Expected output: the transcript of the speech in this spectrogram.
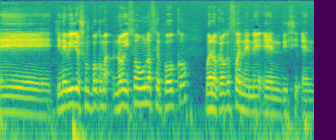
eh, tiene vídeos un poco más... No, hizo uno hace poco. Bueno, creo que fue en... en, en en-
